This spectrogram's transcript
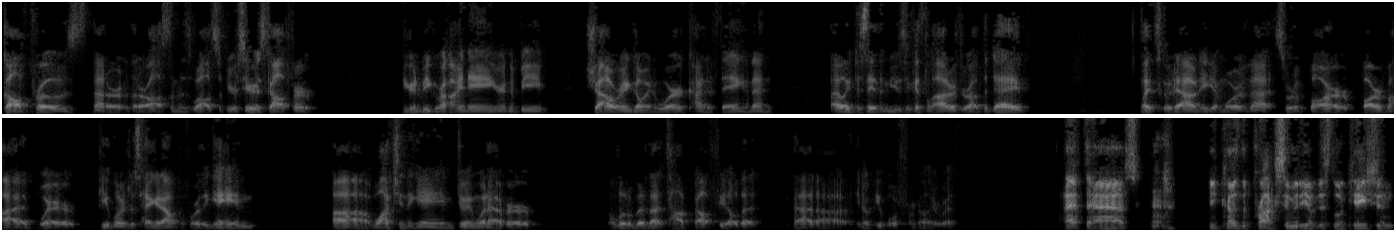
golf pros that are that are awesome as well. So if you're a serious golfer, you're going to be grinding. You're going to be showering, going to work kind of thing. And then I like to say the music gets louder throughout the day. Lights go down, and you get more of that sort of bar bar vibe where people are just hanging out before the game, uh, watching the game, doing whatever. A little bit of that Topgolf feel that that uh, you know people are familiar with. I have to ask, because the proximity of this location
